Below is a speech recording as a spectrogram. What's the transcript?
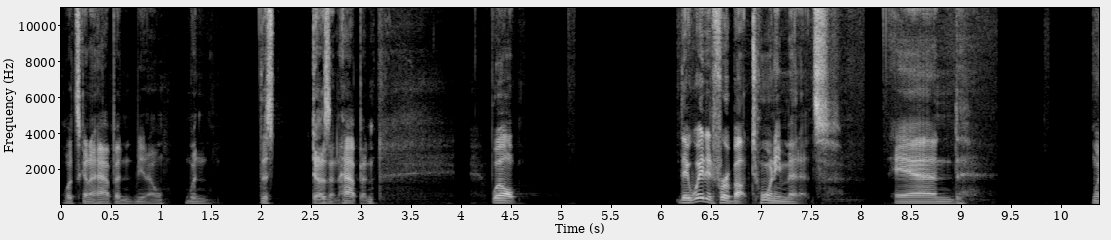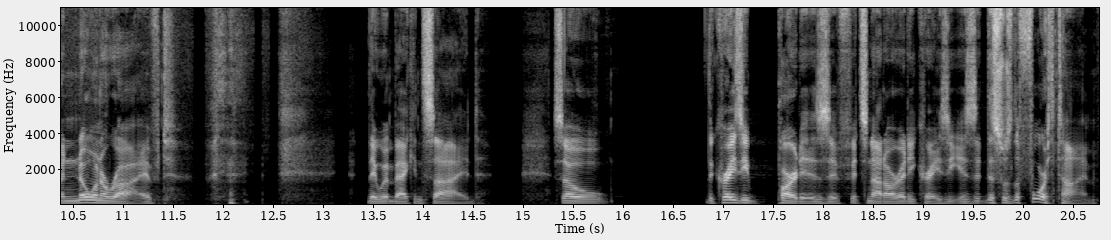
what's going to happen, you know, when doesn't happen? Well, they waited for about 20 minutes. And when no one arrived, they went back inside. So the crazy part is, if it's not already crazy, is that this was the fourth time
